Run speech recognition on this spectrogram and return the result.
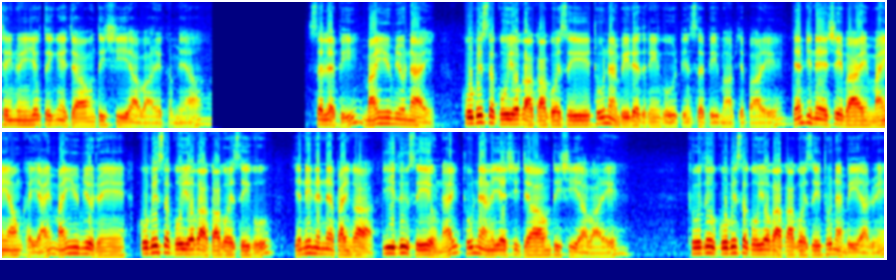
ချိန်တွင်ရုပ်သိမ်းခဲ့ကြောင်းသိရှိရပါတယ်ခင်ဗျာ။ဆက်လက်ပြီးမိုင်းယူမြို့၌ကိုဗစ် -19 ရောဂါကာကွယ်ဆေးထိုးနှံပေးတဲ့သတင်းကိုတင်ဆက်ပေးမှာဖြစ်ပါတယ်။ရန်ပြည်နယ်အရှေ့ပိုင်းမိုင်းယောင်းခရိုင်မိုင်းယူမြို့တွင်ကိုဗစ် -19 ရောဂါကာကွယ်ဆေးကိုယနေ့နေ့နဲ့ပိုင်းကပြည်သူ့ဆေးရုံ၌ထိုးနှံလျက်ရှိကြောင်းသိရှိရပါတယ်။ထို့သောကိုဗစ် -19 ရောဂါကာကွယ်ဆေးထိုးနှံပေးရာတွင်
